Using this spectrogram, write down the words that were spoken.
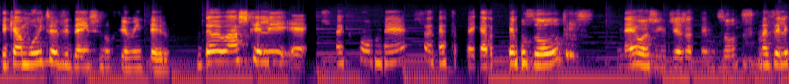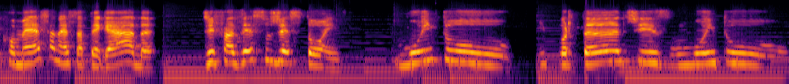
fica muito evidente no filme inteiro. Então eu acho que ele é, é começa nessa pegada, temos outros, né? Hoje em dia já temos outros, mas ele começa nessa pegada de fazer sugestões muito importantes, muito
